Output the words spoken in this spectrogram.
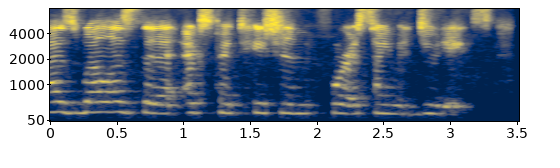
as well as the expectation for assignment due dates.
